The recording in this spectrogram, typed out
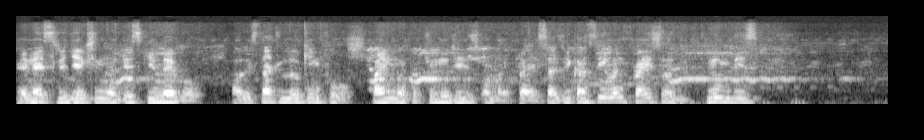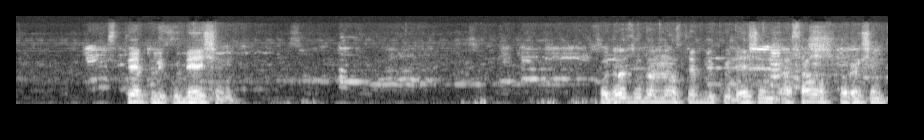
a nice rejection on this key level, I will start looking for buying opportunities on my price. As you can see, when price was doing this step liquidation, for those who don't know step liquidation, a sum of correction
